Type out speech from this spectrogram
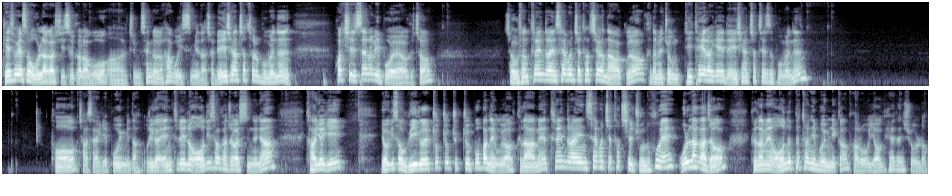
계속해서 올라갈 수 있을 거라고 어, 지금 생각을 하고 있습니다. 자, 4시간 차트로 보면은 확실히 setup이 보여요. 그쵸? 자, 우선 trend line 세 번째 터치가 나왔고요. 그 다음에 좀 디테일하게 4시간 차트에서 보면은 더 자세하게 보입니다. 우리가 entry를 어디서 가져갈 수 있느냐? 가격이 여기서 wick을 쭉쭉쭉쭉 뽑아내고요. 그 다음에 trend line 세 번째 터치를 준 후에 올라가죠. 그 다음에 어느 패턴이 보입니까? 바로 역 head and shoulder.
